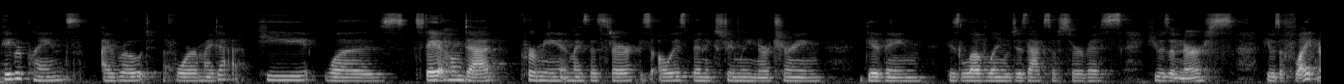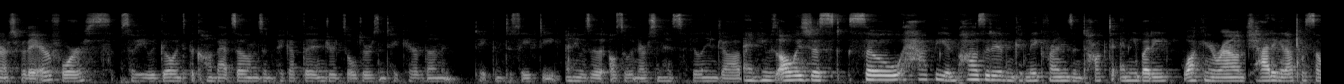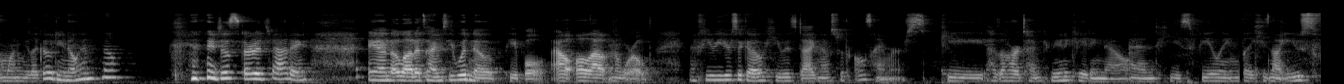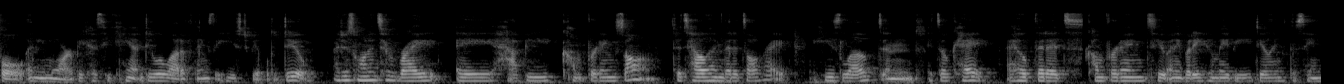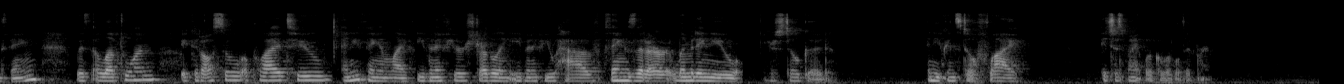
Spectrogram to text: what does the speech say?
Paper Planes, I wrote for my dad. He was stay-at-home dad for me and my sister. He's always been extremely nurturing, giving. His love language is acts of service. He was a nurse. He was a flight nurse for the Air Force. So he would go into the combat zones and pick up the injured soldiers and take care of them and take them to safety. And he was a, also a nurse in his civilian job. And he was always just so happy and positive and could make friends and talk to anybody. Walking around, chatting it up with someone, be like, oh, do you know him? No. he just started chatting. And a lot of times he would know people out, all out in the world. A few years ago, he was diagnosed with Alzheimer's. He has a hard time communicating now and he's feeling like he's not useful anymore because he can't do a lot of things that he used to be able to do. I just wanted to write a happy, comforting song to tell him that it's all right. He's loved and it's okay. I hope that it's comforting to anybody who may be dealing with the same thing with a loved one. It could also apply to anything in life, even if you're struggling, even if you have things that are limiting you, you're still good and you can still fly. It just might look a little different.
